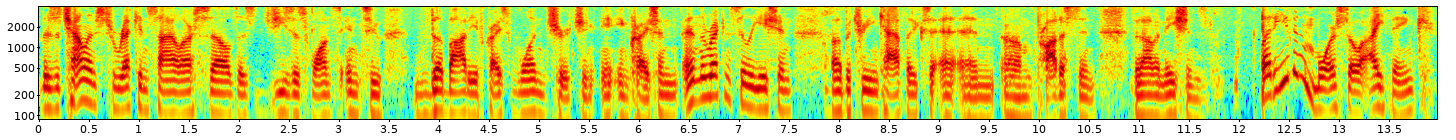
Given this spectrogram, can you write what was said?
there's a challenge to reconcile ourselves as Jesus wants into the body of Christ, one church in, in Christ, and, and the reconciliation uh, between Catholics and, and um, Protestant denominations. But even more so, I think,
